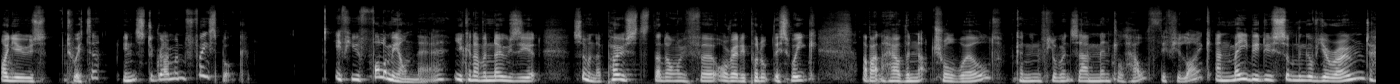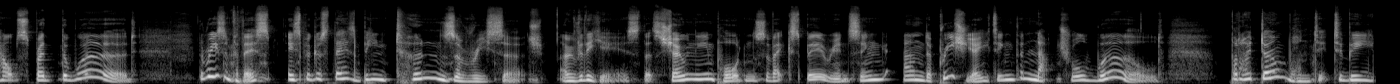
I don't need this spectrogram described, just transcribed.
I use Twitter, Instagram, and Facebook. If you follow me on there, you can have a nosy at some of the posts that I've uh, already put up this week about how the natural world can influence our mental health, if you like, and maybe do something of your own to help spread the word. The reason for this is because there's been tons of research over the years that's shown the importance of experiencing and appreciating the natural world. But I don't want it to be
